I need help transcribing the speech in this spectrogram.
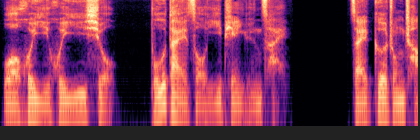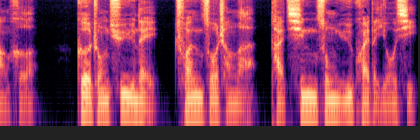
我挥一挥衣袖，不带走一片云彩。在各种场合、各种区域内穿梭成了他轻松愉快的游戏。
